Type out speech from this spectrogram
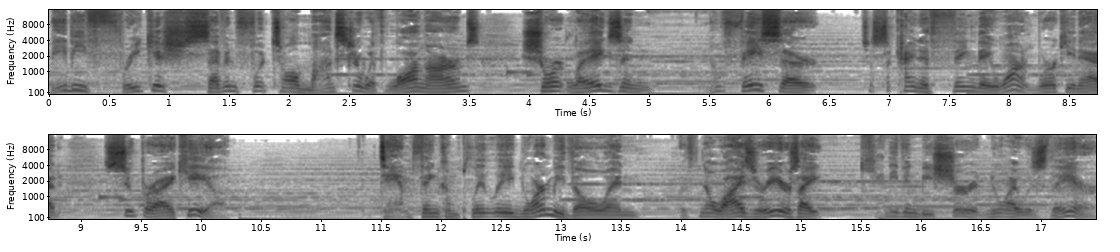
Maybe freakish seven foot tall monster with long arms, short legs, and no face that are just the kind of thing they want working at Super IKEA. Damn thing completely ignored me though, and with no eyes or ears, I can't even be sure it knew I was there.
